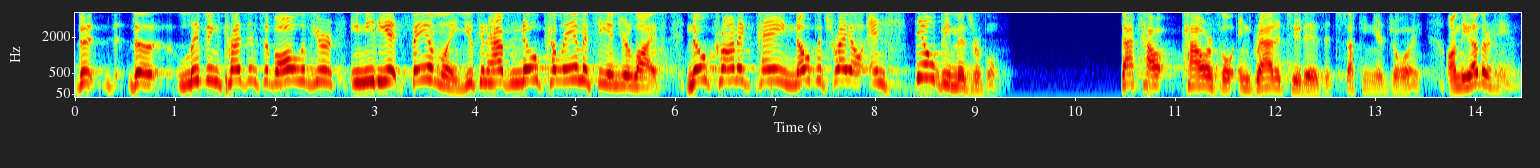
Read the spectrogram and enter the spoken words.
the, the living presence of all of your immediate family. You can have no calamity in your life, no chronic pain, no betrayal, and still be miserable. That's how powerful ingratitude is. It's sucking your joy. On the other hand,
